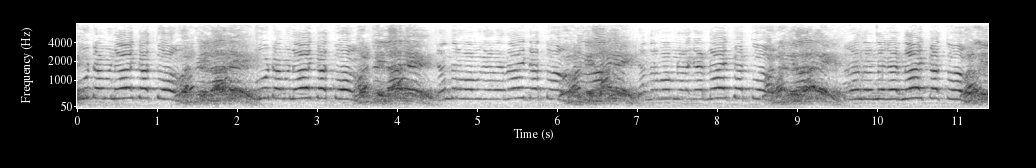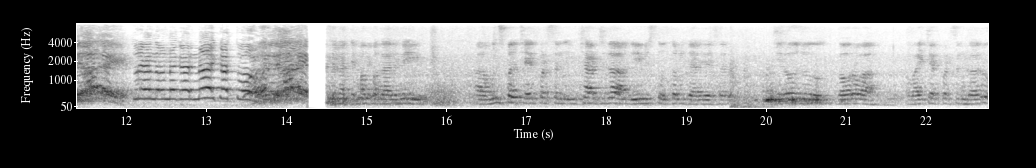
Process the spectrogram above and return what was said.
కూటమి నాయకత్వం! కూటమి నాయకత్వం! చంద్రబాబు గారి నాయకత్వం! చంద్రబాబు నాయుడు గారి నాయకత్వం! సురేంద్రన్న గారి నాయకత్వం. సురేంద్రన్న గారి నాయకత్వం. తిమ్మప్ప గారిని మున్సిపల్ చైర్పర్సన్ ఇన్ఛార్జ్గా నియమిస్తూ ఉత్తర్వులు జారీ చేశారు. ఈరోజు గౌరవ వైస్ చైర్పర్సన్ గారు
